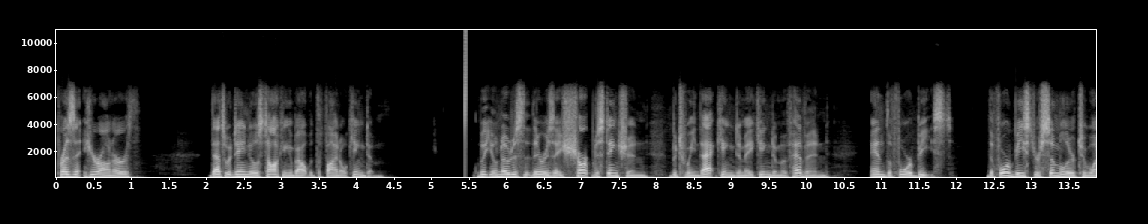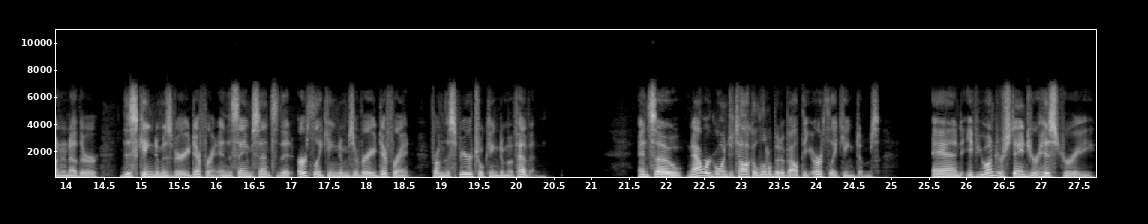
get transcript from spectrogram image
present here on earth. That's what Daniel is talking about with the final kingdom. But you'll notice that there is a sharp distinction between that kingdom, a kingdom of heaven, and the four beasts. The four beasts are similar to one another. This kingdom is very different in the same sense that earthly kingdoms are very different from the spiritual kingdom of heaven. And so now we're going to talk a little bit about the earthly kingdoms. And if you understand your history,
